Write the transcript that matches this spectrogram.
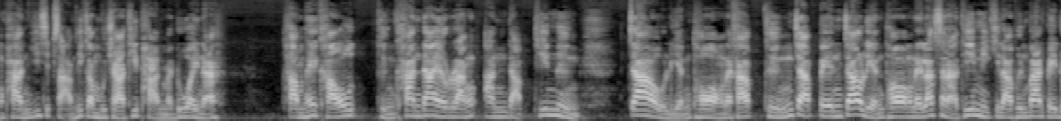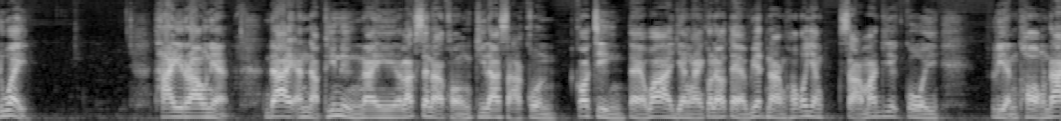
2023 ที่กัมพูชาที่ผ่านมาด้วยนะทำให้เขาถึงขั้นได้รั้งอันดับที่ 1 เจ้าเหรียญทองนะครับ ถึงจะเป็นเจ้าเหรียญทองในลักษณะที่มีกีฬาพื้นบ้านไปด้วย ไทยเราเนี่ยได้อันดับที่ 1 ในลักษณะของกีฬาสากลก็จริง แต่ว่ายังไงก็แล้วแต่เวียดนามเขาก็ยังสามารถที่จะโกยเหรียญทองได้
